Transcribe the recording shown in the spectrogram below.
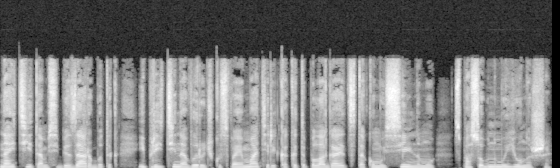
найти там себе заработок и прийти на выручку своей матери, как это полагается такому сильному, способному юноше.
